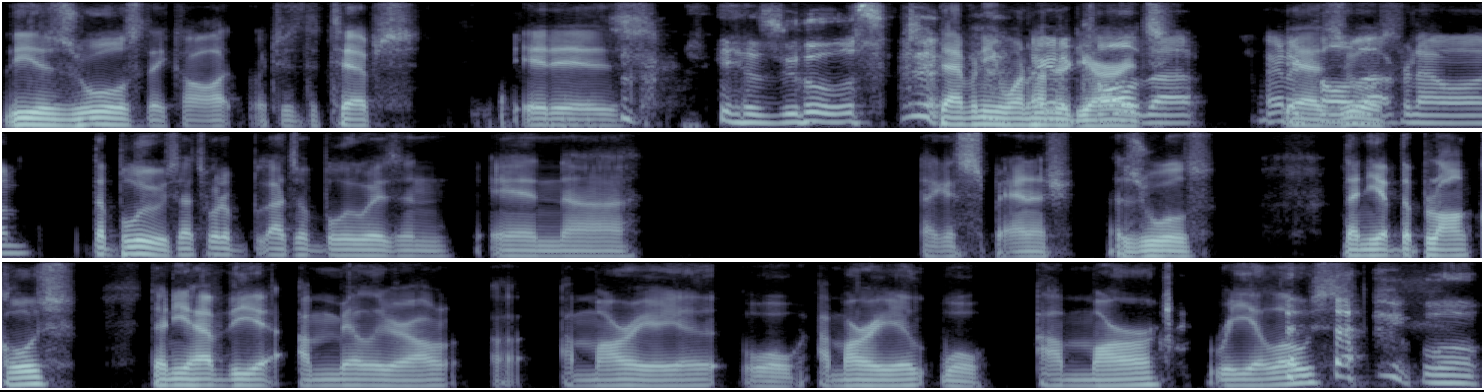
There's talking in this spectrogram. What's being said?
the Azules they call it, which is the tips. It is Yeah, Zools. 70, 100 yards. That. I'm gonna Yeah, call Zools. that from now on. the blues. That's what a that's what blue is in in uh I guess Spanish. Azules. Then you have the blancos. Then you have the Amarillo, uh, Amarillo, whoa, Amarillo, whoa, Amarielos, whoa,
